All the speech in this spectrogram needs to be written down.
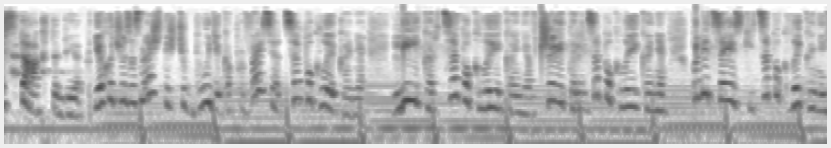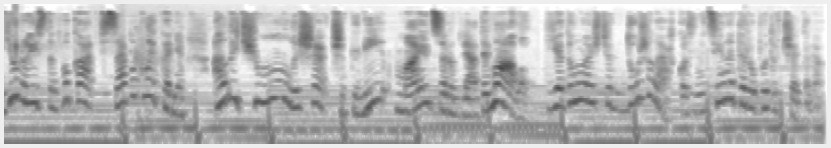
Ось так тобі. Я хочу зазначити, що будь-яка професія це покликання. Лікар це покликання, вчитель це покликання, поліцейський це покликання, юрист, адвокат все покликання. Але чому лише вчителі мають заробляти мало? Я думаю, що дуже легко знецінити роботу вчителя.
